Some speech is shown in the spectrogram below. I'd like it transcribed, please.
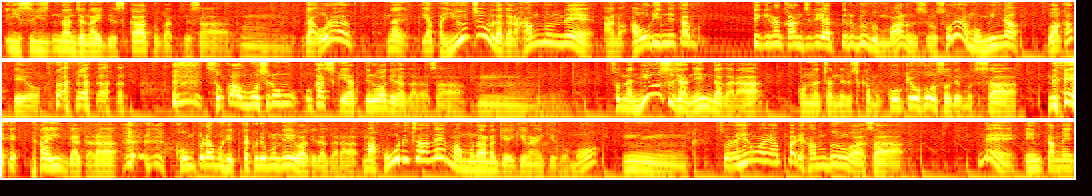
言い過ぎなんじゃないですか？とかってさ、うん、じゃあ俺はなやっぱ YouTube だから半分ねあの煽りネタ的な感じでやってる部分もあるんですよ。それはもうみんな分かってよ。そこは面白おかしくやってるわけだからさ。うん。そんなニュースじゃねえんだからこんなチャンネルしかも公共放送でもさね ないんだからコンプラもへったくれもねえわけだから。まあ法律はね守らなきゃいけないけども。うん。その辺はやっぱり半分はさねエンタメ。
